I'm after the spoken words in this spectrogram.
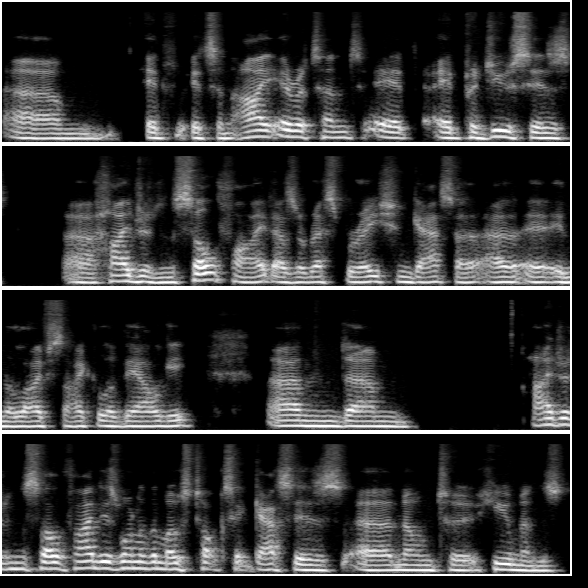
Um, it, it's an eye irritant. It it produces uh, hydrogen sulfide as a respiration gas uh, uh in the life cycle of the algae. And um, hydrogen sulfide is one of the most toxic gases uh, known to humans.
